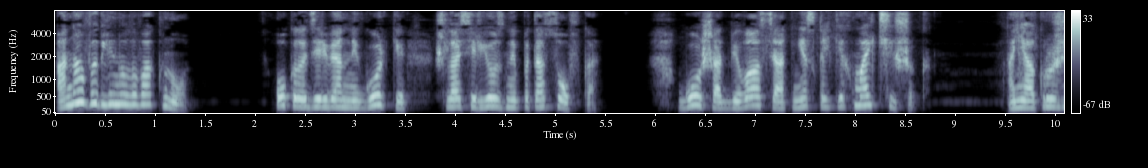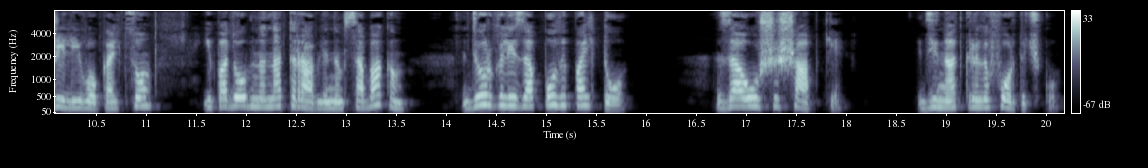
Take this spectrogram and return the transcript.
Она выглянула в окно. Около деревянной горки шла серьезная потасовка. Гоша отбивался от нескольких мальчишек. Они окружили его кольцом и, подобно натравленным собакам, дергали за полы пальто, за уши шапки. Дина открыла форточку.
